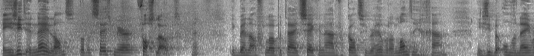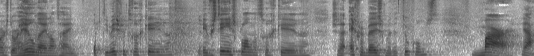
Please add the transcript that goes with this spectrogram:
En je ziet in Nederland dat het steeds meer vastloopt. Hè. Ik ben de afgelopen tijd, zeker na de vakantie, weer heel veel het land ingegaan. Je ziet bij ondernemers door heel Nederland heen optimisme terugkeren, ja. investeringsplannen terugkeren. Ze zijn echt weer bezig met de toekomst. Maar ja,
